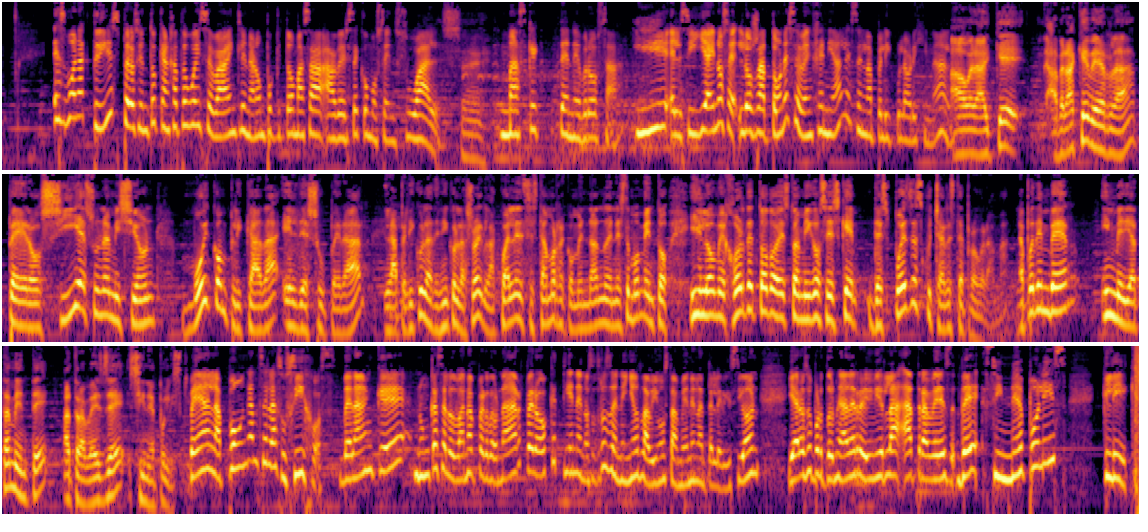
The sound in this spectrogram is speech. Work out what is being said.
es buena actriz, pero siento que Anne Hathaway se va a inclinar un poquito más a, a verse como sensual, Sí. más que tenebrosa. Y el CGI, no sé, los ratones se ven geniales en la película original. Ahora hay que, habrá que verla, pero sí es una misión muy complicada el de superar la película de Nicolas Roeg, la cual les estamos recomendando en este momento. Y lo mejor de todo esto, amigos, es que después de escuchar este programa, la pueden ver inmediatamente a través de Cinépolis. Véanla, póngansela a sus hijos. Verán que nunca se los van a perdonar, pero ¿qué tiene? Nosotros de niños la vimos también en la televisión y ahora es oportunidad de revivirla a través de Cinépolis Click.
